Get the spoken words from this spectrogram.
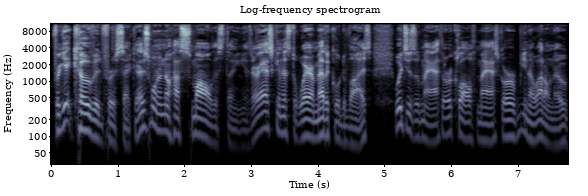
Forget COVID for a second. I just want to know how small this thing is. They're asking us to wear a medical device, which is a mask or a cloth mask or you know I don't know,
